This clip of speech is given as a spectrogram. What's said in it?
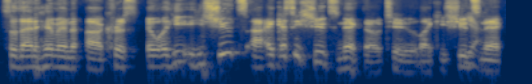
So then him and uh, Chris, well, he he shoots. Uh, I guess he shoots Nick though too. Like he shoots Yeah. Nick.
